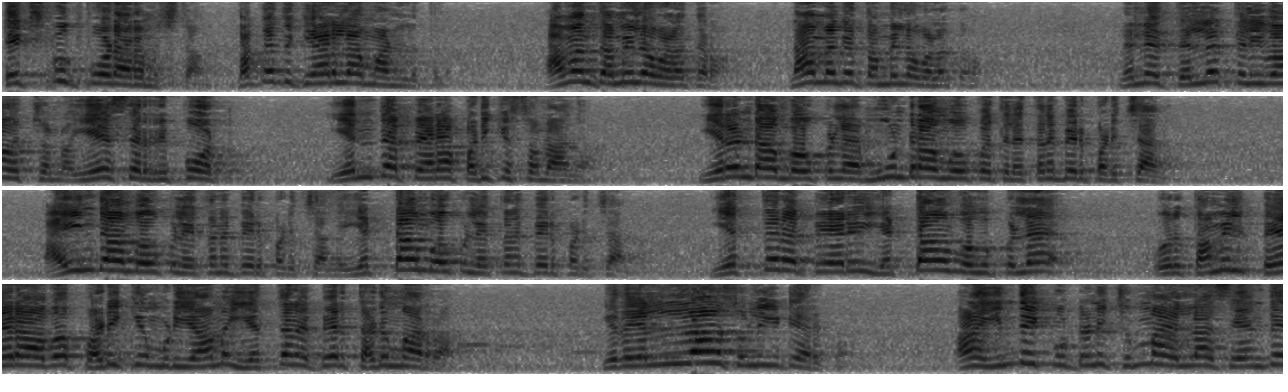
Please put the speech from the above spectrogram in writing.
டெக்ஸ்ட் புக் போட ஆரம்பிச்சிட்டாங்க. பக்கத்து கேரளா மாநிலத்தில். அவன் தமிழை வளர்க்குறான். நாம எங்க தமிழை வளர்க்குறோம்? என்ன தெல்ல தெளிவாக சொன்னோம். ஏசர் ரிப்போர்ட் எந்த பேரா படிக்க சொன்னாங்க? இரண்டாம் வகுப்பில் மூன்றாம் வகுப்பத்தில் எத்தனை பேர் படித்தாங்க ஐந்தாம் வகுப்பில் எத்தனை பேர் படித்தாங்க எட்டாம் வகுப்பில் எத்தனை பேர் படிச்சாங்க? எத்தனை பேர் எட்டாம் வகுப்பில் ஒரு தமிழ் பேராவை படிக்க முடியாமல் எத்தனை பேர் தடுமாறுறான்? இதையெல்லாம் சொல்லிக்கிட்டே இருக்கும். ஆனால் இந்திய கூட்டணி சும்மா எல்லாம் சேர்ந்து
